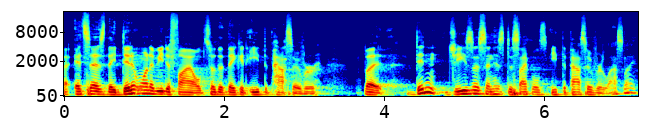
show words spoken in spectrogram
Uh, it says they didn't want to be defiled so that they could eat the Passover. But didn't Jesus and his disciples eat the Passover last night?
